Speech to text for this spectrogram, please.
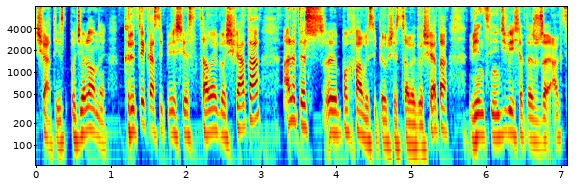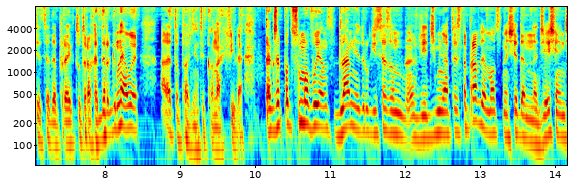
świat jest podzielony. Krytyka sypie się z całego świata, ale też e, pochwały sypią się z całego świata, więc nie dziwię się też, że akcje CD Projektu trochę drgnęły, ale to pewnie tylko na chwilę. Także podsumowując, dla mnie drugi sezon Wiedźmina to jest naprawdę mocne 7 na 10.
